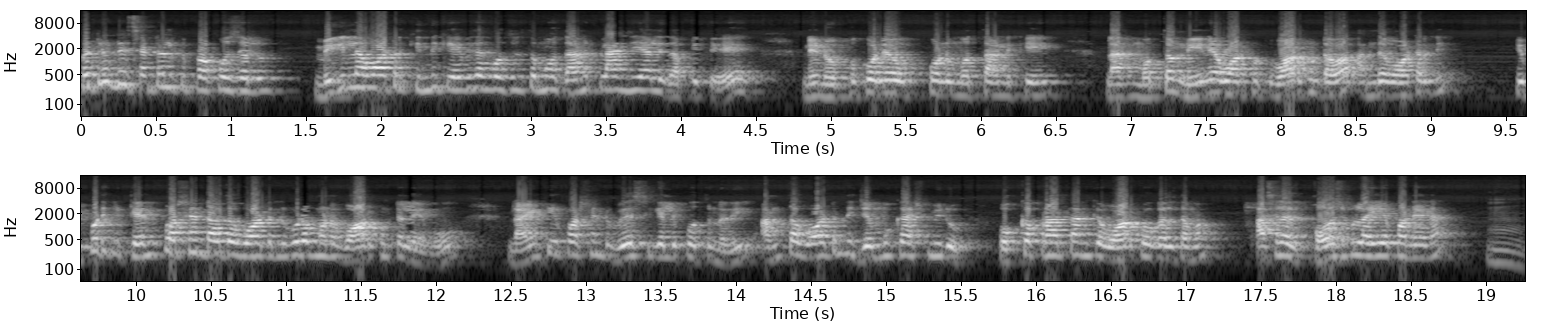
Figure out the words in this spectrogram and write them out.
పెట్టండి సెంట్రల్కి ప్రపోజల్ మిగిలిన వాటర్ కిందకి ఏ విధంగా వదులుతామో దాన్ని ప్లాన్ చేయాలి తప్పితే నేను ఒప్పుకోనే ఒప్పుకోను మొత్తానికి. నాకు మొత్తం నేనే వాడుకు వాడుకుంటావా అందే వాటర్ని? ఇప్పటికి టెన్ పర్సెంట్ ఆఫ్ ద వాటర్ని కూడా మనం వాడుకుంటలేము. నైన్టీ పర్సెంట్ వేస్ట్కి వెళ్ళిపోతున్నది. అంత వాటర్ని జమ్మూ కాశ్మీర్ ఒక్క ప్రాంతానికి వాడుకోగలుగుతామా? అసలు అది పాసిబుల్ అయ్యే పనేనా? ఉమ్.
